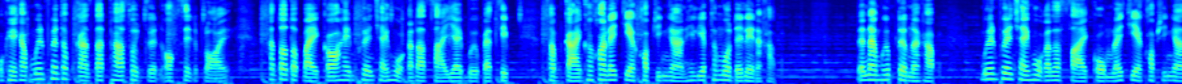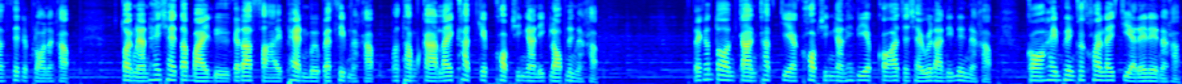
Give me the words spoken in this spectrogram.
โอเคครับเมื่อเพื่อนทำการตัดผ้าส่วนเกินออกเสร็จเรียบร้อย ขั้นตอนต่อไปก็ให้เพื่อนใช้หัวกระดาษทรายใหญ่เบอร์ 80ทำการค่อยๆไล่เจียขอบชิ้นงานให้เรียบทั้งหมดได้เลยนะครับแนะนำเพิ่มเติมนะครับเมื่อเพื่อนใช้หัวกระดาษทรายกลมไล่เจียขอบชิ้นงานเสร็จเรียบร้อยนะครับจากนั้นให้ใช้ตะไบหรือกระดาษทรายแผ่นเบอร์ 80 นะครับมาทำการไล่ขัดเก็บขอบชิ้นงานอีกรอบหนึ่งนะครับในขั้นตอนการขัดเจียขอบชิ้นงานให้เรียบก็อาจจะใช้เวลานิดนึงนะครับก็ให้เพื่อนค่อยๆไล่เจียได้เลยนะครับ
